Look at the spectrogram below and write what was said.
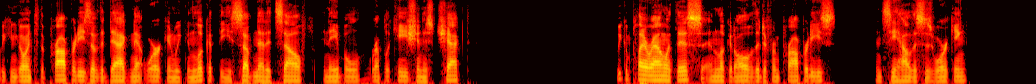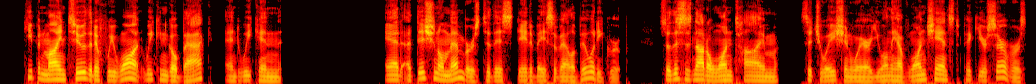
We can go into the properties of the DAG network and we can look at the subnet itself. Enable replication is checked we can play around with this and look at all of the different properties and see how this is working. Keep in mind too that if we want, we can go back and we can add additional members to this database availability group. So this is not a one-time situation where you only have one chance to pick your servers.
